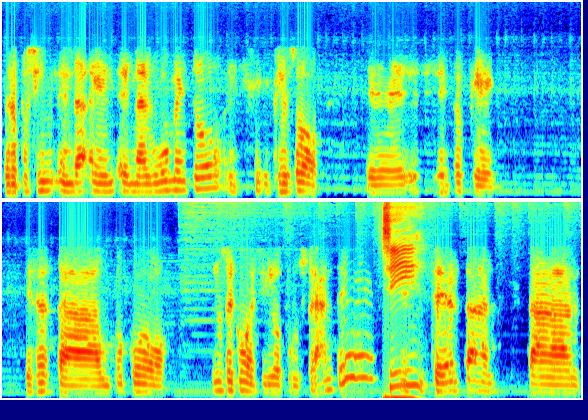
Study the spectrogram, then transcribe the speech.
pero pues en, en, algún momento incluso eh, siento que es hasta un poco no sé cómo decirlo frustrante sí. ser tan tan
